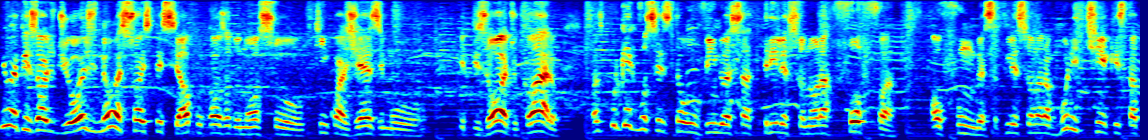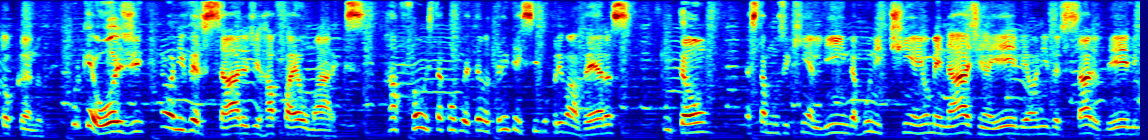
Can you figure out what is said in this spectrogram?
E o episódio de hoje não é só especial por causa do nosso quinquagésimo episódio, claro, mas por que, vocês estão ouvindo essa trilha sonora fofa ao fundo, essa trilha sonora bonitinha que está tocando? Porque hoje é o aniversário de Rafael Marques. Rafão está completando 35 primaveras, então esta musiquinha linda, bonitinha, em homenagem a ele, ao aniversário dele,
